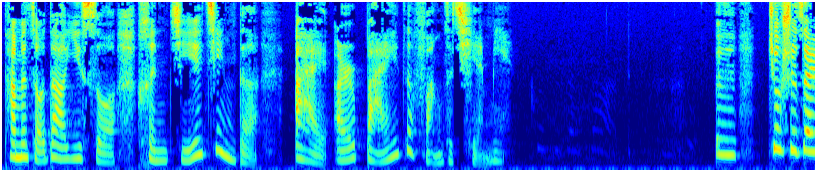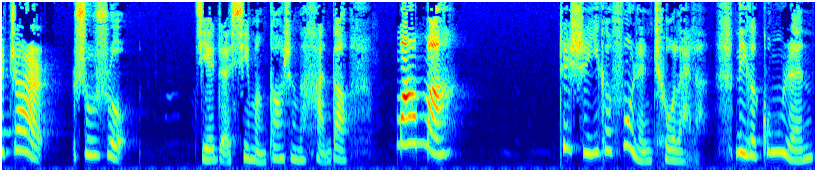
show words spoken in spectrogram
他们走到一所很洁净的矮而白的房子前面。嗯，就是在这儿，叔叔。接着，西蒙高声的喊道：“妈妈！”这时，一个妇人出来了。那个工人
